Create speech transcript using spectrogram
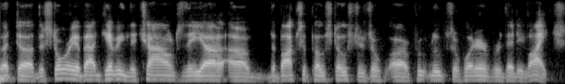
But uh, the story about giving the child the uh, uh, the box of post toasters or, Fruit Loops or whatever that he likes,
